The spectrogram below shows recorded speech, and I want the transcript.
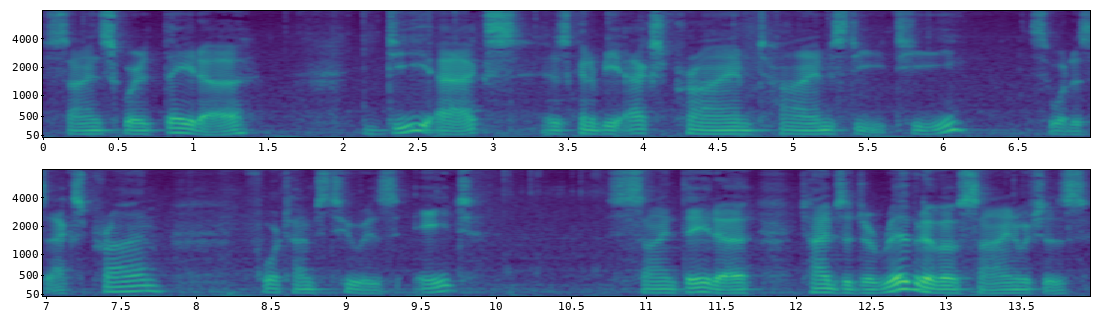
sine squared theta. dx is going to be x prime times dt. So what is x prime? 4 times 2 is 8 sine theta times the derivative of sine, which is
